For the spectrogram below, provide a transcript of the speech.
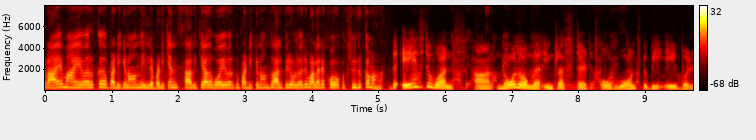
പ്രായമായവർക്ക് പഠിക്കണമെന്നില്ല പഠിക്കാൻ സാധിക്കാതെ പോയവർക്ക് പഠിക്കണമെന്ന് താല്പര്യമുള്ളവർ വളരെ കൊ- ചുരുക്കമാണ് The aged ones are no longer interested or want to be able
